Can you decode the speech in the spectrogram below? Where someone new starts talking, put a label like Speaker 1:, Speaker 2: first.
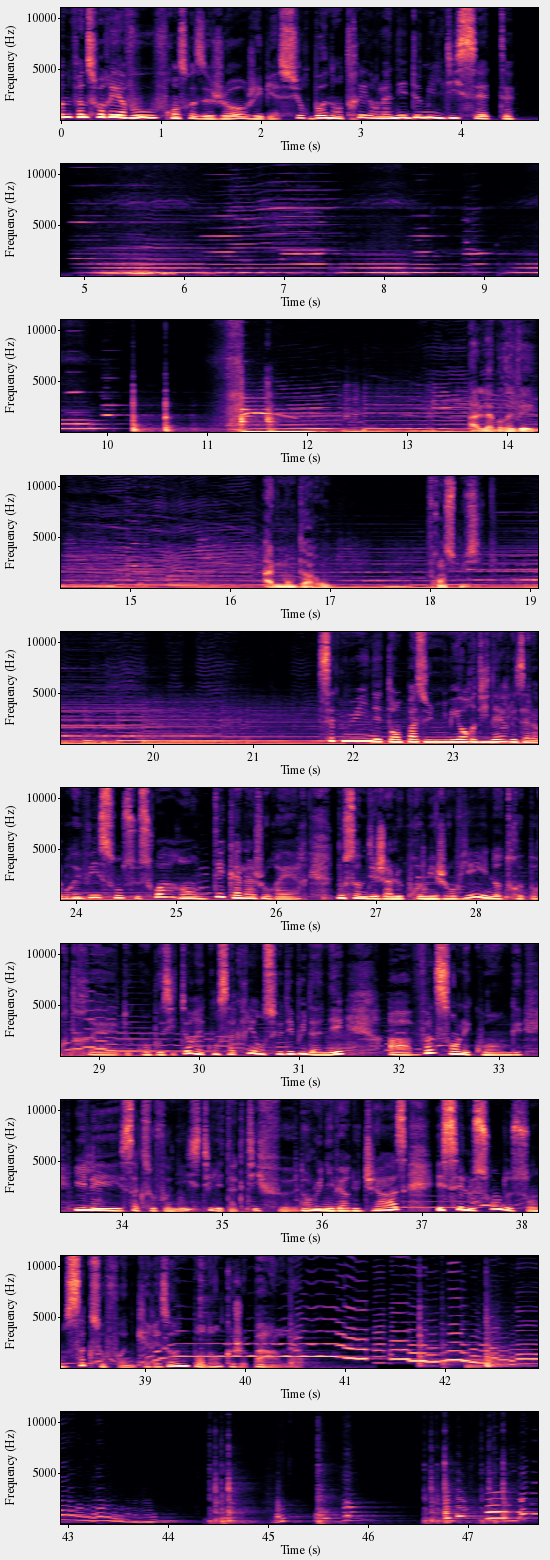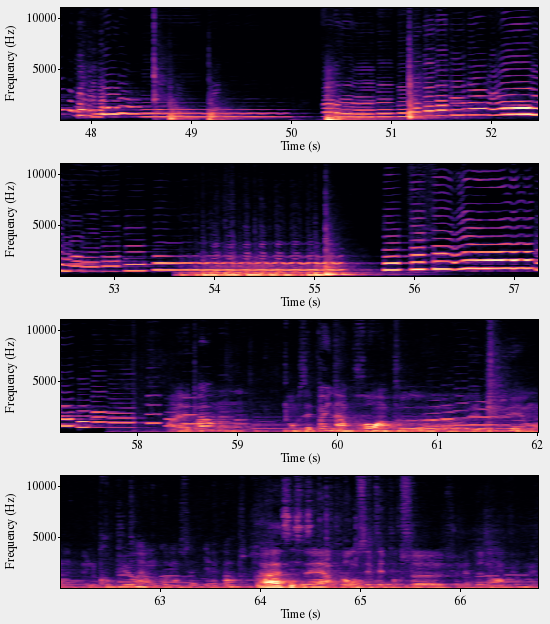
Speaker 1: Bonne fin de soirée à vous, Françoise Georges, et bien sûr bonne entrée dans l'année 2017.
Speaker 2: À l'abrévé, Anne Montaron, France Musique.
Speaker 1: Cette nuit n'étant pas une nuit ordinaire, les Alabrévés sont ce soir en décalage horaire. Nous sommes déjà le 1er janvier et notre portrait de compositeur est consacré en ce début d'année à Vincent Lequang. Il est saxophoniste, il est actif dans l'univers du jazz et c'est le son de son saxophone qui résonne pendant que je parle.
Speaker 3: Pas une impro un peu euh, au début et une coupure et on commençait Il n'y avait pas un truc
Speaker 4: Ah si, c'est ça.
Speaker 3: Bon, c'était pour se, se, mettre dedans un peu, mais...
